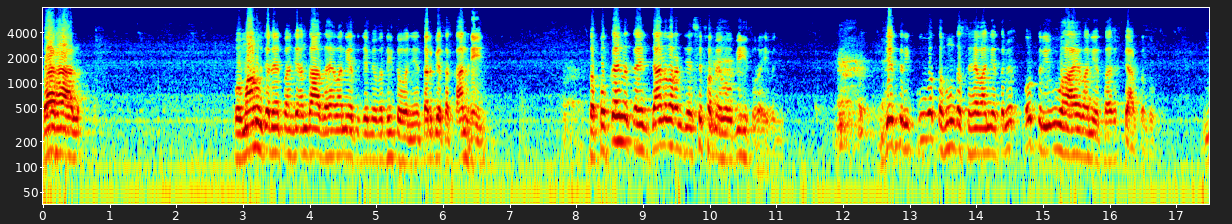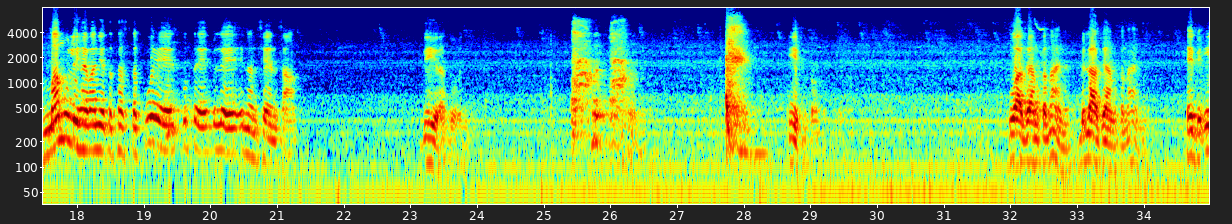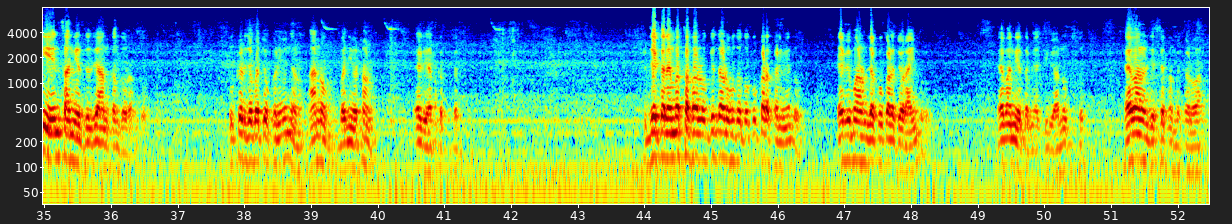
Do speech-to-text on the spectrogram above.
بهرحال پوءِ ماڻهو جڏهن پنهنجي انداز وڌي ٿو وڃي تربيت ڪانهي ته پوءِ ڪنهن نه ڪنهن جانورن جي سف ۾ اهو بيهه ٿو رهي وڃي. جيتري ڪوت هوندس هيوانيت ۾ اوتري اها هيوانيت اختيار ڪندو. معمولي هيوانيت اٿس ته ڪئي ڪتي ٻلي انهن شين سان بيهه رهندو وڃي. ائين ٿي پوندو اها ڌيان ڪندا آهن بلا ڌيان ڪندا آهن هي به ائين انسانيت جو ڌيان ڪندو رهندو ڪڪڙ جو بچو کڻي وڃڻ آنو وڃي وٺڻ اهڙي حرڪت جيڪڏهن مٿ ڀرو گدڙ هوندو ته ڪڪڙ کڻي ويندو هي به ماڻهن جا ڪڪڙ چورائيندو هيوانيت ۾ اچي ويو آهي نقص حيوانن جي سف ۾ کڙو آهي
